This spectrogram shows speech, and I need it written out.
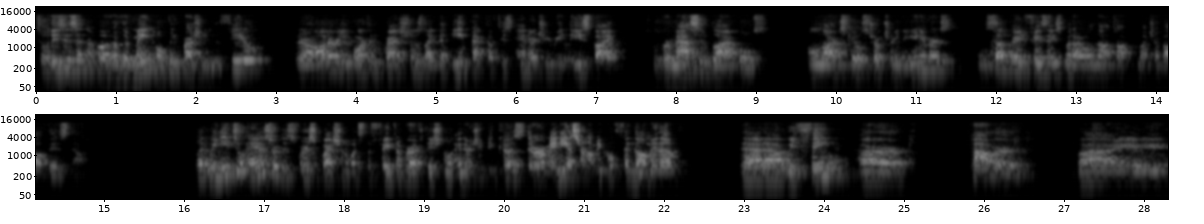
So this is an, uh, the main open question in the field. There are other important questions like the impact of this energy released by supermassive black holes on large-scale structure in the universe and subgrid physics, but I will not talk much about this now. But we need to answer this first question, what's the fate of gravitational energy? Because there are many astronomical phenomena that uh, we think are powered by,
